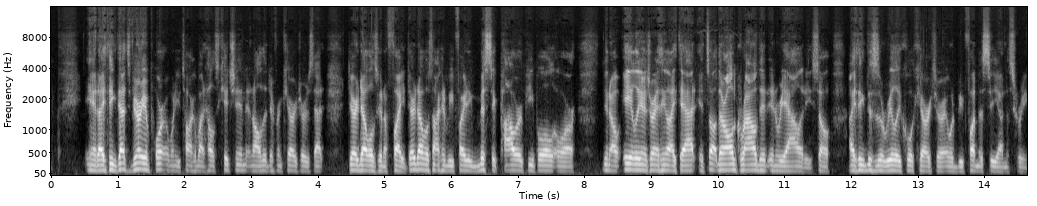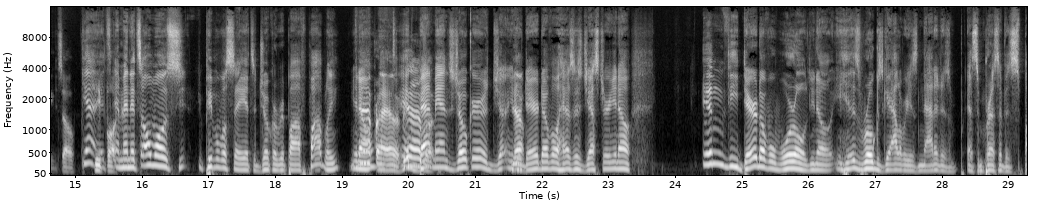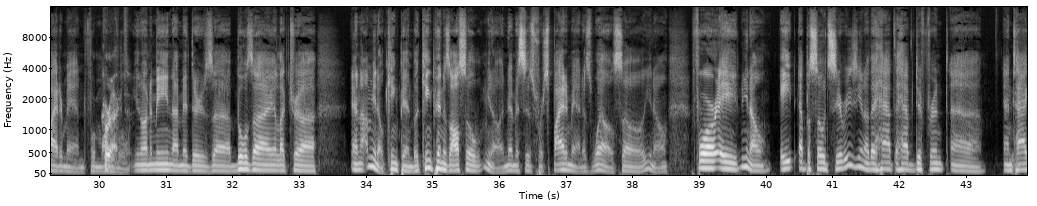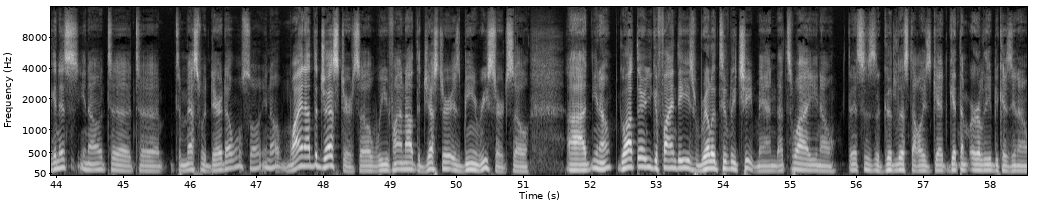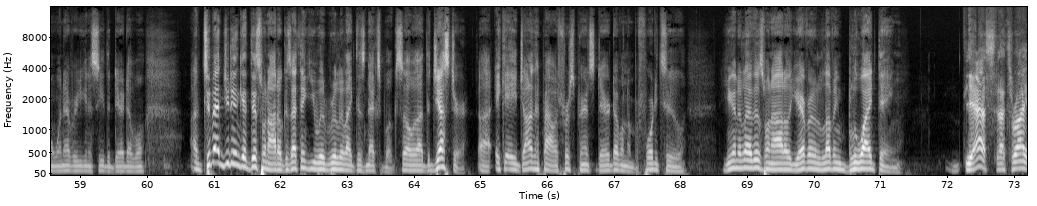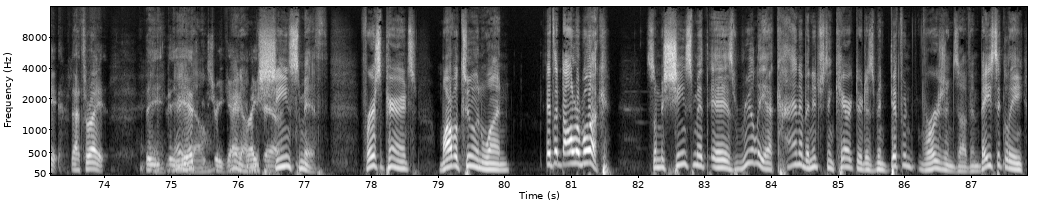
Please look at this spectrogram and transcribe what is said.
And I think that's very important when you talk about Hell's Kitchen and all the different characters that Daredevil is going to fight. Daredevil's not going to be fighting mystic power people or you know aliens or anything like that. It's all they're all grounded in reality. So I think this is a really cool character. It would be fun to see on the screen. So Yeah, it's. I mean, it's almost people will say it's a Joker ripoff. Probably, you Yeah, know, probably, It's- yeah, Batman's Joker. You know, Yep. Daredevil has his Jester. You know, in the Daredevil world, you know, his rogues gallery is not as as impressive as Spider Man for Marvel. Correct. You know what I mean? I mean, there's uh, Bullseye, Elektra. And I'm, you know, Kingpin, but Kingpin is also, you know, a nemesis for Spider-Man as well. So, you know, for a, you know, eight episode series, you know, they have to have different uh antagonists, you know, to to to mess with Daredevil. So, you know, why not the Jester? So we find out the Jester is being researched. So, uh, you know, go out there. You can find these relatively cheap, man. That's why you know this is a good list to always get. Get them early because you know whenever you're gonna see the Daredevil. Uh, too bad you didn't get this one, Otto, because I think you would really like this next book. So, uh, the Jester, uh, aka Jonathan Powers, first appearance, Daredevil number forty-two. You're gonna love this one, Otto. You ever loving blue-eyed thing? yes, that's right. That's right. The the There you go. There go. right Machine Smith. First appearance, Marvel 2 in 1. It's a dollar book. So Machine Smith is really a kind of an interesting character. There's been different versions of him. Basically,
